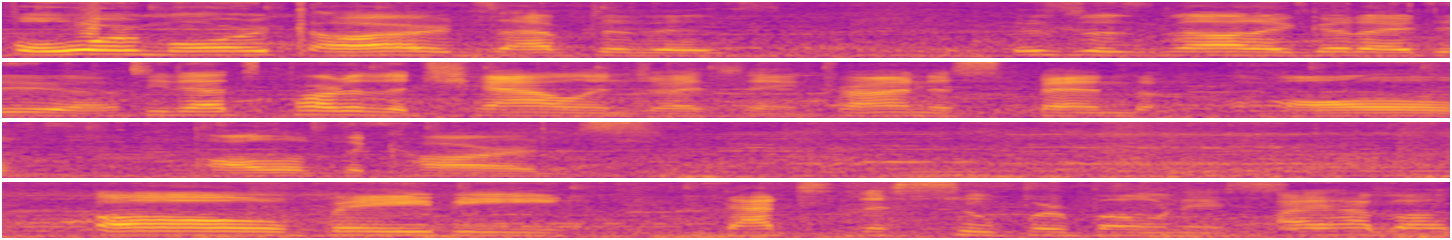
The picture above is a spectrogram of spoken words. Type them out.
four more cards after this. This was not a good idea. See, that's part of the challenge, I think. Trying to spend all, all of the cards. Oh, baby. That's the super bonus. I have a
